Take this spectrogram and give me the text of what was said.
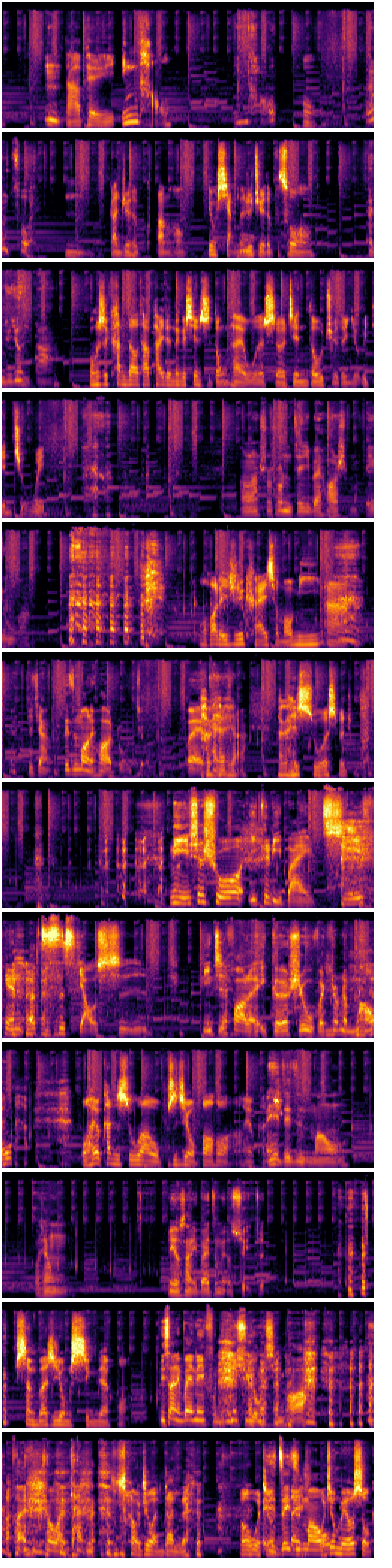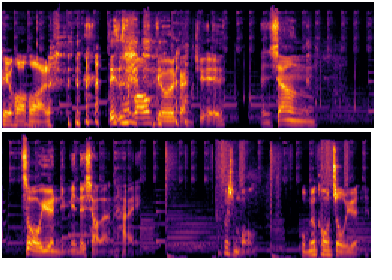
嗯，搭配樱桃，樱桃哦，好像不错哎，嗯，感觉很棒哦，用想的就觉得不错哦。感觉就很搭。光是看到他拍的那个现实动态，我的舌尖都觉得有一点酒味。好了，说说你这一拜画了什么废物啊？我画了一只可爱小猫咪啊，就这样，这只猫你画了多久？我来看一下。大概十五二十分钟吧。你是说一个礼拜七天二十四小时，你只画了一个十五分钟的猫？我还有看书啊，我不是只有画画、还有看而且。这只猫好像没有上礼拜这么有水准。上礼拜是用心在画，你上礼拜那幅你必须用心画，不然你就完蛋了。不然我就完蛋了。然后我就这只猫我就没有手可以画画了。这只猫给我的感觉很像《咒怨》里面的小男孩。为什么？我没有看过《咒怨》欸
